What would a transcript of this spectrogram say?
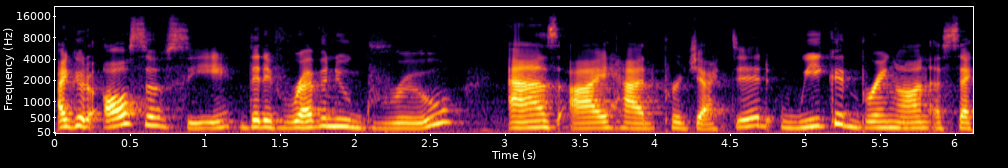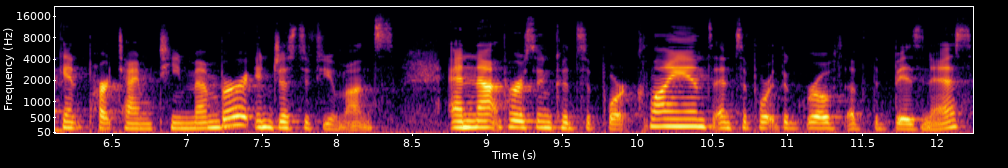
I could also see that if revenue grew, as I had projected, we could bring on a second part time team member in just a few months. And that person could support clients and support the growth of the business.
